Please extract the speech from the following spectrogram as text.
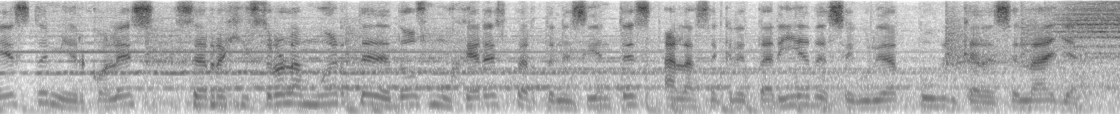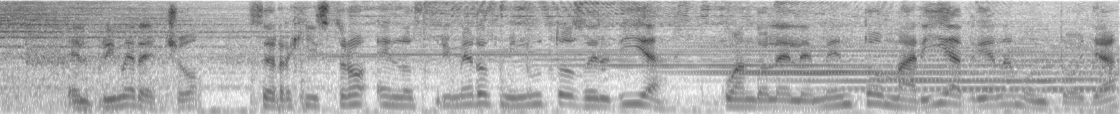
Este miércoles se registró la muerte de dos mujeres pertenecientes a la Secretaría de Seguridad Pública de Celaya. El primer hecho se registró en los primeros minutos del día, cuando el elemento María Adriana Montoya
